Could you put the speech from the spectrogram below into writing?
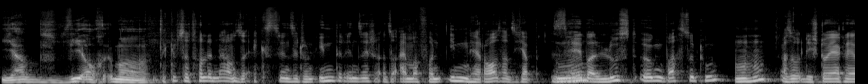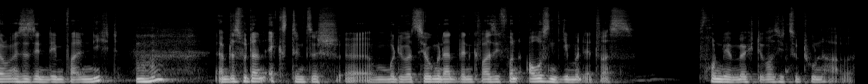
Ja, wie auch immer. Da gibt es doch tolle Namen, so extrinsisch und intrinsisch. Also einmal von innen heraus. Also ich habe mhm. selber Lust, irgendwas zu tun. Mhm. Also die Steuererklärung ist es in dem Fall nicht. Mhm. Ähm, das wird dann extrinsisch äh, Motivation genannt, wenn quasi von außen jemand etwas von mir möchte, was ich zu tun habe.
